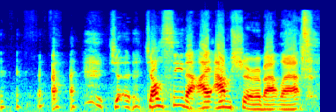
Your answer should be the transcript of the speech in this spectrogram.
Jo- John Cena, I am sure about that.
